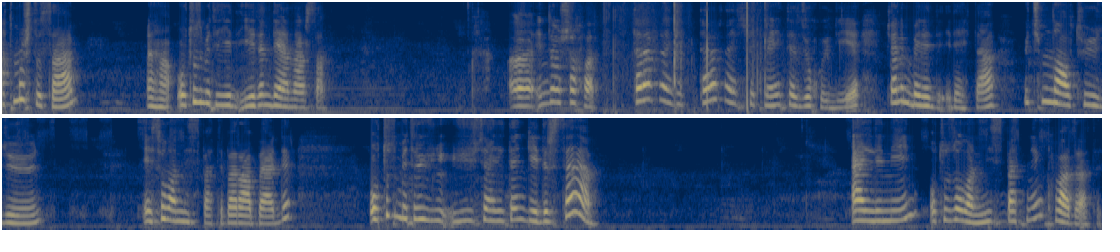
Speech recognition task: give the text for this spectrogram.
60-dırsa, aha, 30 metr yerdən dayanarsa. E, indi uşaqlar, tərəflə tərəflə getməyə ehtiyac yox idi. Gəlin belə deyək də, 3600-ün S olan nisbəti bərabərdir. 30 metr yü- yüksəklikdən gedirsə 50-nin 30 olan nisbətinin kvadratı.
